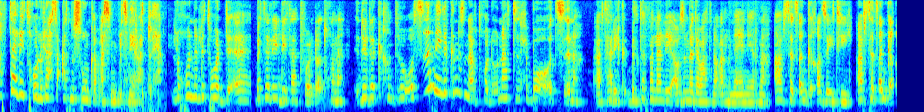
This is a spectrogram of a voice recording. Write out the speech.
ኣብታ ለይቲ ኮኑላ ሰዓት ንሱ እውን ከምኣ ስምዒት ነይራቶ እያ ዝኾነ ልተወድአ በተለይ ዴታት ትፈልዶ ትኾና ንደቅኽን ትህብኦ ስእን ኢልክንስ ናብ ትኸድኦ ናብቲ ዝሕብኦ እትስእና ኣብ ታሪክ ብልተፈላለየ ኣብዚ መደባትና ኣቅሪብናዮ ነይርና ኣብ ዝተጸንቀቀ ዘይቲ ኣብ ዝተጸንቀቀ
